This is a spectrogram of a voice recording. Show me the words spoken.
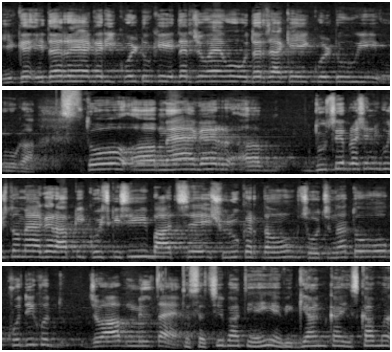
एक इधर है अगर इक्वल टू के इधर जो है वो उधर जाके इक्वल टू ही होगा। तो अ, मैं अगर अ, दूसरे प्रश्न भी पूछता हूँ मैं अगर आपकी कोई किसी भी बात से शुरू करता हूँ सोचना तो वो खुद ही खुद जवाब मिलता है। तो सच्ची बात यही है विज्ञान का इसका म,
